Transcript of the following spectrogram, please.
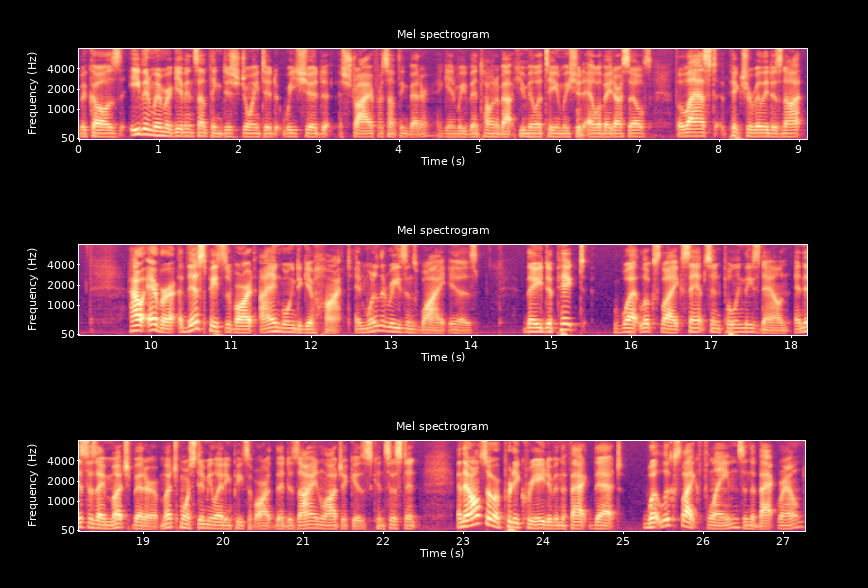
because even when we're given something disjointed, we should strive for something better. Again, we've been talking about humility and we should elevate ourselves. The last picture really does not. However, this piece of art I am going to give hot, and one of the reasons why is they depict what looks like Samson pulling these down, and this is a much better, much more stimulating piece of art. The design logic is consistent, and they also are pretty creative in the fact that what looks like flames in the background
